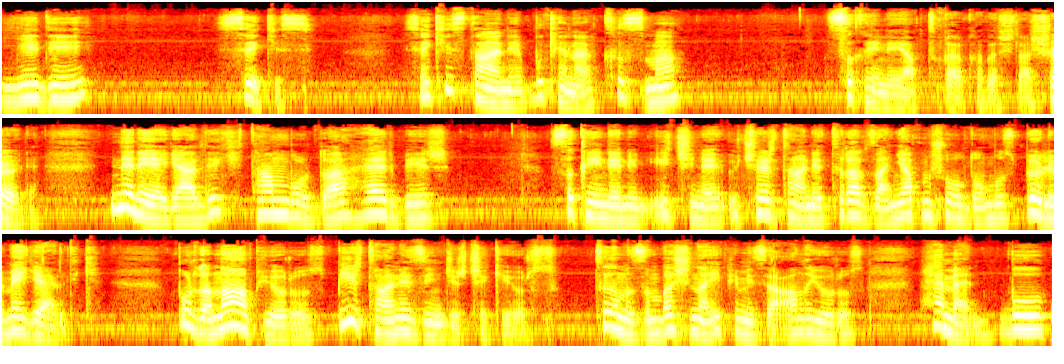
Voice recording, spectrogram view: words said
7 8 8 tane bu kenar kısma sık iğne yaptık arkadaşlar. Şöyle. Nereye geldik? Tam burada her bir sık iğnenin içine üçer tane trabzan yapmış olduğumuz bölüme geldik. Burada ne yapıyoruz? Bir tane zincir çekiyoruz tığımızın başına ipimizi alıyoruz. Hemen bu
